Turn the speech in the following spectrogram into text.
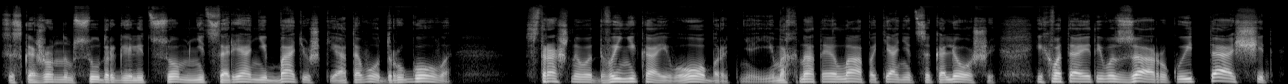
с искаженным судорогой лицом ни царя, ни батюшки, а того, другого, страшного двойника его, оборотня, и мохнатая лапа тянется к Алёше, и хватает его за руку, и тащит —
